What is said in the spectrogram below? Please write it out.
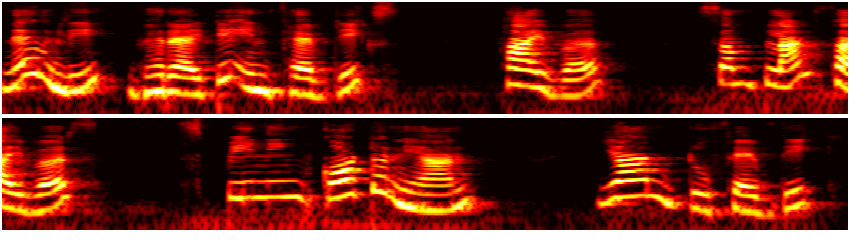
namely variety in fabrics, fiber, some plant fibers, spinning cotton yarn, yarn to fabric,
